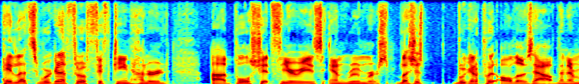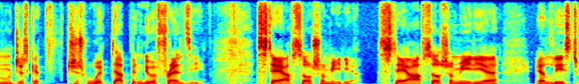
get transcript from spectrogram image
"Hey, let's we're going to throw 1500 uh, bullshit theories and rumors. Let's just we're going to put all those out. And then everyone just gets just whipped up into a frenzy. Stay off social media. Stay off social media at least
